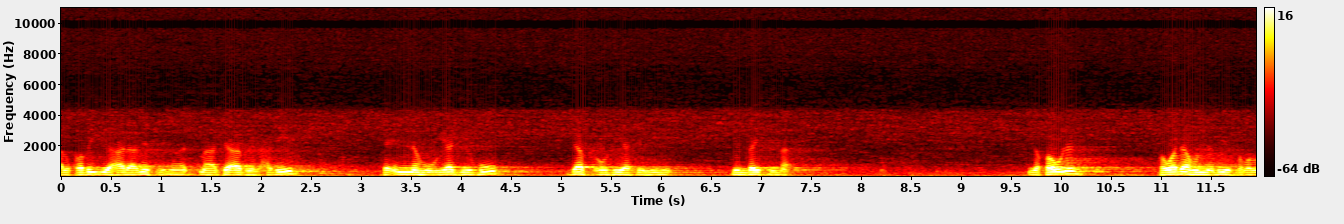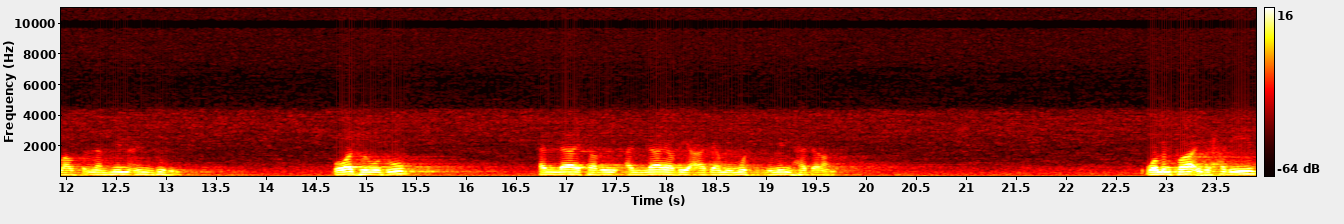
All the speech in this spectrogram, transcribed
القضية على مثل ما جاء به الحديث فإنه يجب دفع ديته من بيت المال. لقوله فوداه النبي صلى الله عليه وسلم من عنده. ووجه الوجوب ألا يضيع ألا يضيع دم مسلم هدرا. ومن فوائد الحديث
